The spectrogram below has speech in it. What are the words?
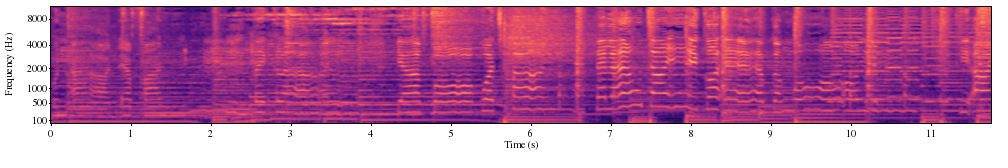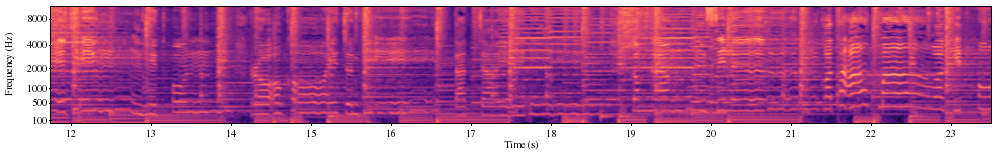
คนอ่านแอบฝันไปไกลากบอกว่าใช่แต่แล้วใจก็แอบกังวลที่ไอทิ้งให้ทน รอคอยจนคิดตัดใจกำลังสิลืม ก็ทักมาว่าคิดฮอ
